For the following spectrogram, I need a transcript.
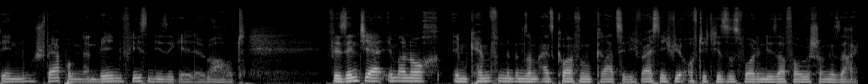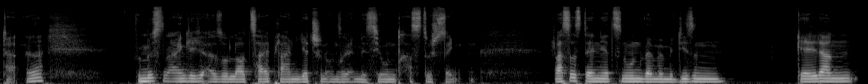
den Schwerpunkten, an wen fließen diese Gelder überhaupt. Wir sind ja immer noch im Kämpfen mit unserem 1,5 Grad Ziel. Ich weiß nicht, wie oft ich dieses Wort in dieser Folge schon gesagt habe. Ne? Wir müssen eigentlich also laut Zeitplan jetzt schon unsere Emissionen drastisch senken. Was ist denn jetzt nun, wenn wir mit diesen Geldern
